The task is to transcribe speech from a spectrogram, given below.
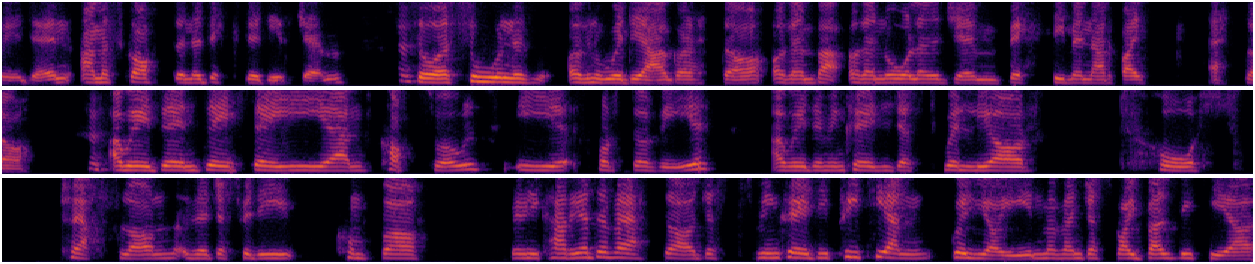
wedyn, a mae Scott yn addicted i'r gym. So, as soon as oedd nhw wedi agor eto, oedd e'n ôl yn y gym, byth i mynd ar baic eto. A wedyn, des i um, Cotswold i sporto fi, a wedyn fi'n credu just gwylio'r holl triathlon, oedd e just wedi cwmpo mewn i cariad y fe eto, just fi'n credu pryd ti yn gwylio un, mae fe'n just rhoi buzz i ti a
